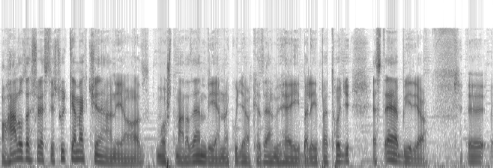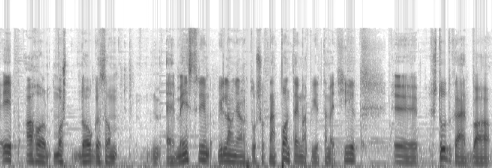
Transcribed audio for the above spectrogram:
a hálózatfejlesztést úgy kell megcsinálni az, most már az MVM-nek, ugye, aki az elmű helyébe lépett, hogy ezt elbírja. Épp ahol most dolgozom, eh, mainstream villanyautósoknál, pont tegnap írtam egy hírt, Stuttgartba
